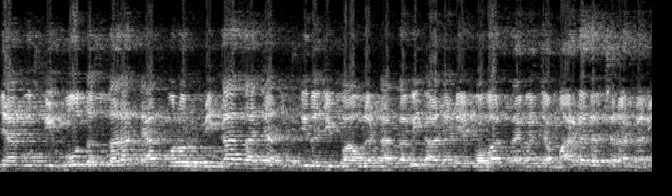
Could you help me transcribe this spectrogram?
या गोष्टी होत असताना त्याचबरोबर विकासाच्या दृष्टीनं जी पावलं टाकावीत आदरणीय पवार साहेबांच्या मार्गदर्शनाखाली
